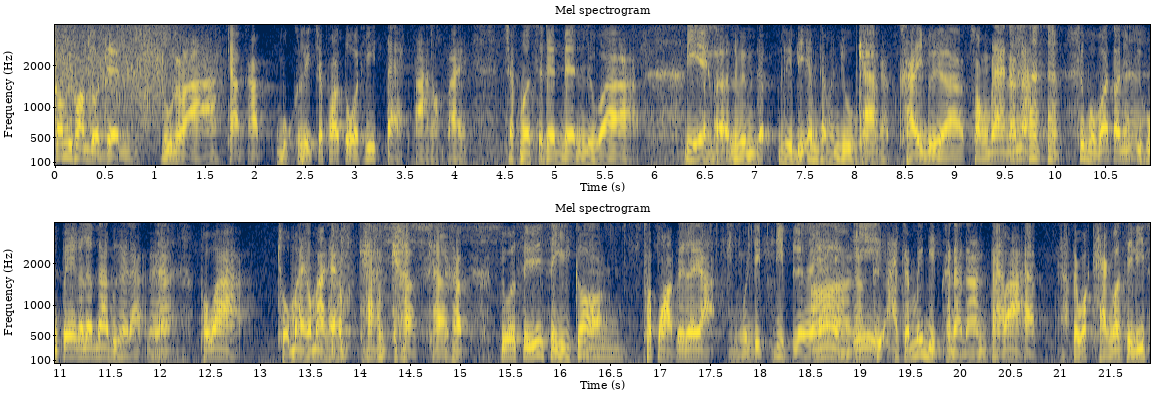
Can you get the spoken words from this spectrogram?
ก็มีความโดดเด่นหรูหราครับครับ บุคลิกเฉพาะตัวที่แตกต่างออกไป จาก Mercedes-Benz หรือว่า BM เอ่อหรือ BMW หรือ BMW ครับนะครับ ใครเบื่อ 2 แบรนด์นั้นน่ะ ซึ่งผมว่าตอนนี้อีคูเป้ก็เริ่มน่าเบื่อแล้วนะอ่าฮะ เพราะว่า โฉมใหม่เข้ามาแล้วครับครับครับนะครับตัวซีรีส์4ก็สปอร์ตไปเลยอะโอ้โหดิบดิบๆเลยอ่าเต็มที่ คืออาจจะไม่ดิบขนาดนั้นแต่ครับว่า ครับครับ แต่ว่าแข่งกับซีรีส์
